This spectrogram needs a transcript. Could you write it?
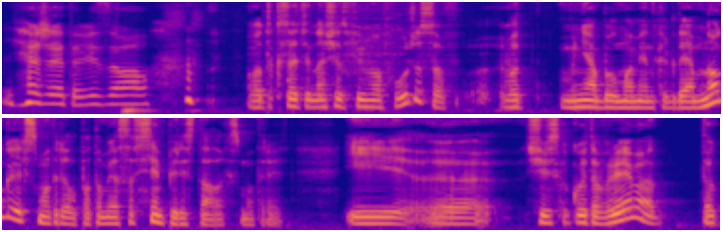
Я же это визуал. Вот, кстати, насчет фильмов ужасов, вот у меня был момент, когда я много их смотрел, потом я совсем перестал их смотреть. И э, через какое-то время так,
